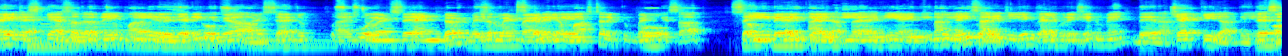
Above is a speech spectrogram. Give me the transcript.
है जिसके ऐसा अंदर तो नहीं हमारा रिजेक्ट हो गया उससे है, जो इंस्ट्रूमेंट से standard मेजरमेंट्स equipment करें या मास्टर इक्विपमेंट के साथ सही reading किया जाता या है नहीं आएँगी, तो यही सारी चीज़ें कैलिब्रेशन में दे रहा है। चेक की जाती है। जैसे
